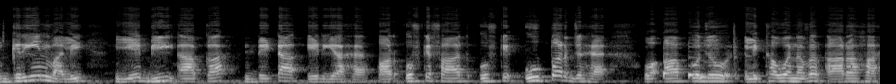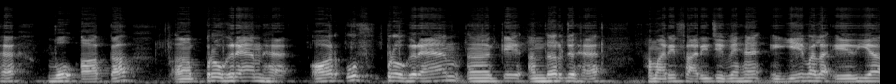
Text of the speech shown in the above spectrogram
ग्रीन वाली, ये भी आपका डेटा एरिया है, और उसके साथ उसके ऊपर जो है, वो आपको जो लिखा हुआ नज़र आ रहा है, वो आपका प्रोग्राम है। और उस प्रोग्राम के अंदर जो है, हमारी सारी चीज़ें हैं। ये वाला एरिया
